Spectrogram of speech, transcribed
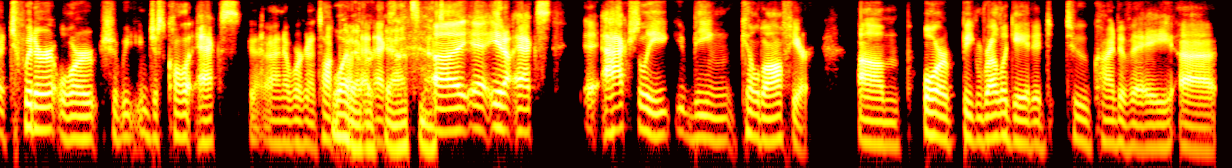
uh, Twitter or should we just call it X? Uh, know we're going to talk whatever. about that X. Yeah. It's next. Uh, you know, X uh, actually being killed off here. Um, or being relegated to kind of a uh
